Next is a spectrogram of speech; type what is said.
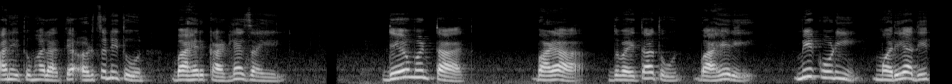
आणि तुम्हाला त्या अडचणीतून बाहेर काढल्या जाईल. देव म्हणतात बाळा द्वैतातून बाहेर ये मी कोणी मर्यादित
